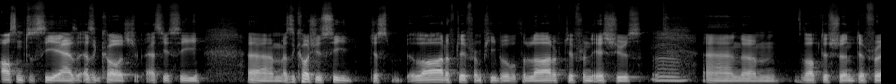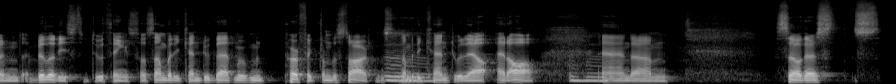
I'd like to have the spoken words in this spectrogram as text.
awesome to see as as a coach, as you see, um, as a coach, you see just a lot of different people with a lot of different issues, and um, a lot of different different abilities to do things. So somebody can do that movement perfect from the start, and somebody can't do it at all, and um, so there's s-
